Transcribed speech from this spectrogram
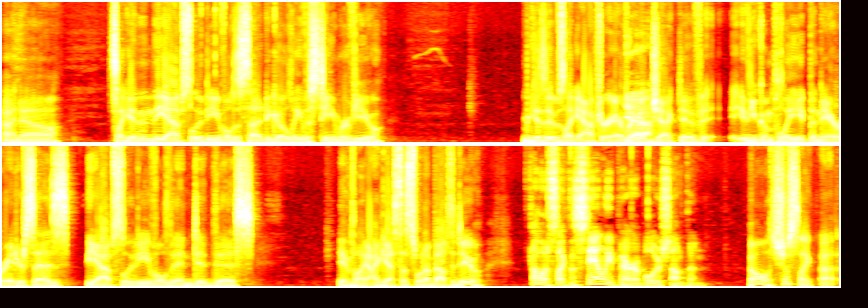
I know. It's like, and then the Absolute Evil decided to go leave a Steam review because it was like after every Yeah. objective you complete, the narrator says the Absolute Evil then did this. And like, I guess that's what I'm about to do. Oh, it's like the Stanley Parable or something. Oh, it's just like that.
